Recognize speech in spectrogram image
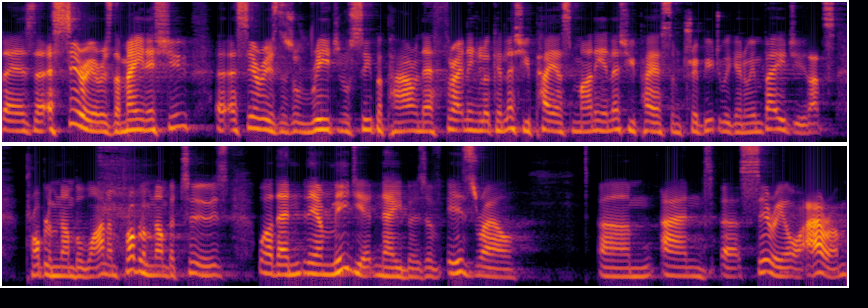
there's uh, Assyria is the main issue. Uh, Assyria is the sort of regional superpower, and they're threatening, look, unless you pay us money, unless you pay us some tribute, we're going to invade you. That's problem number one. And problem number two is, well, they're, immediate neighbors of Israel um, and uh, Syria or Aram.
